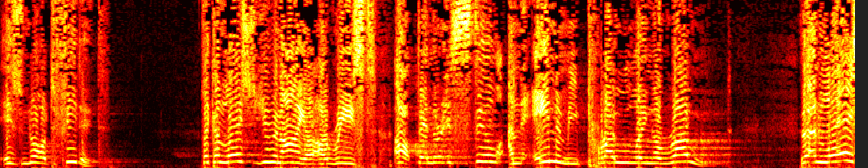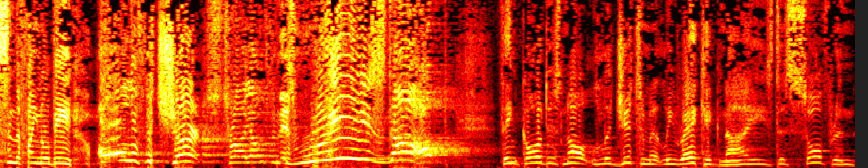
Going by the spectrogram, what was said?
is not defeated? Like unless you and I are, are raised up, then there is still an enemy prowling around. That unless in the final day all of the church triumphant is raised up, then God is not legitimately recognized as sovereign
